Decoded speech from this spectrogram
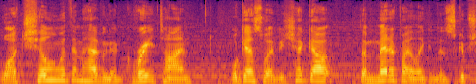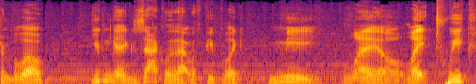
while chilling with them, having a great time? Well, guess what? If you check out the Metafy link in the description below, you can get exactly that with people like me, Leo, Light Tweek.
